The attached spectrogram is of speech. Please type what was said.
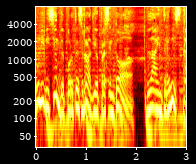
Univisión Deportes Radio presentó la entrevista.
